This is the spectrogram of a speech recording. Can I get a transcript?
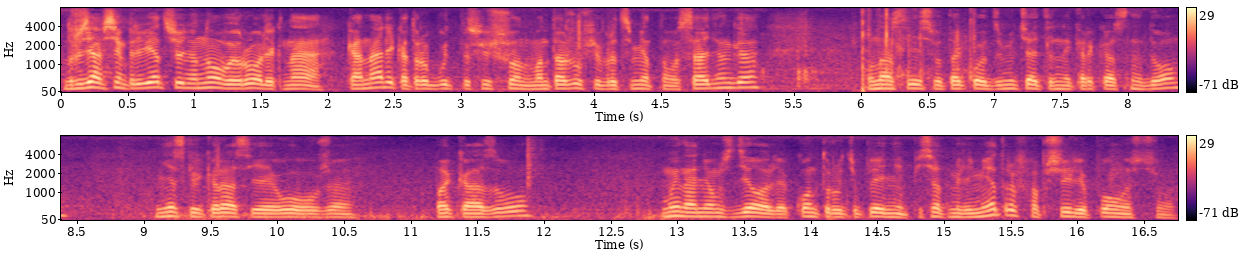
Друзья, всем привет! Сегодня новый ролик на канале, который будет посвящен монтажу фиброцементного сайдинга. У нас есть вот такой вот замечательный каркасный дом. Несколько раз я его уже показывал. Мы на нем сделали контур утепления 50 мм, обшили полностью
